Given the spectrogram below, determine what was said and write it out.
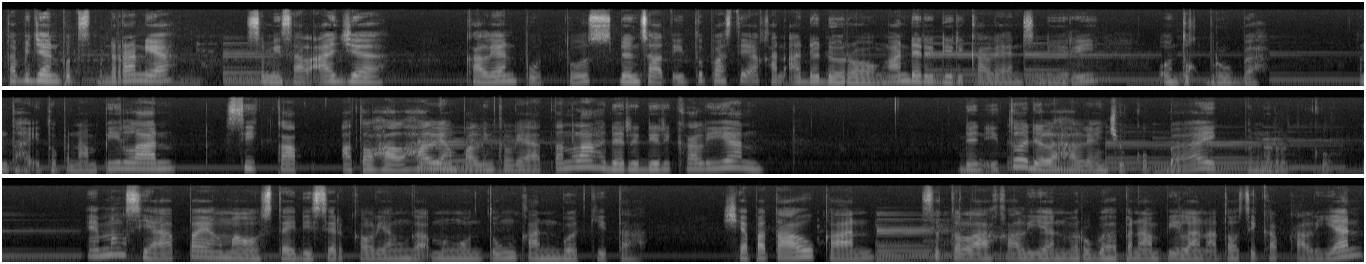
tapi jangan putus beneran ya. Semisal aja, kalian putus dan saat itu pasti akan ada dorongan dari diri kalian sendiri untuk berubah. Entah itu penampilan, sikap, atau hal-hal yang paling kelihatan lah dari diri kalian. Dan itu adalah hal yang cukup baik menurutku. Emang siapa yang mau stay di circle yang gak menguntungkan buat kita? Siapa tahu kan, setelah kalian merubah penampilan atau sikap kalian,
